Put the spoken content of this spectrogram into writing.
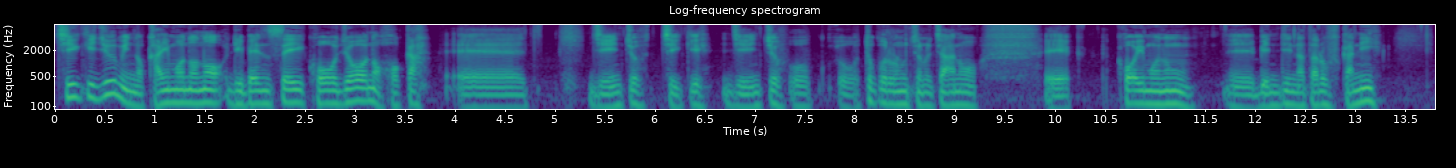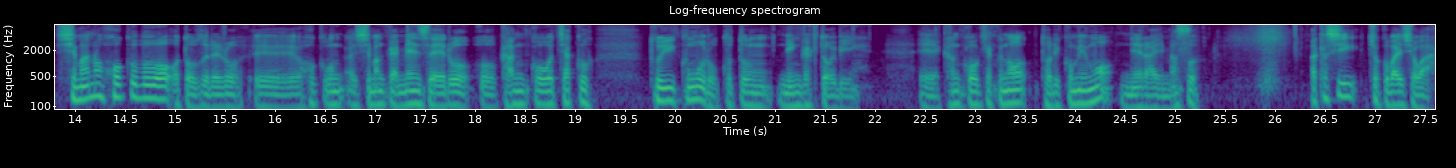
地域住民の買い物の利便性向上のほか、えー、寺院中地域寺院中ところのちのちゃの、えー、こういうもの、えー、便利なたる負荷に島の北部を訪れる、えー、北島海面せる観光客取り組むることん人気とびん。えー、観光客の取り込みも狙います。明石直売所は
